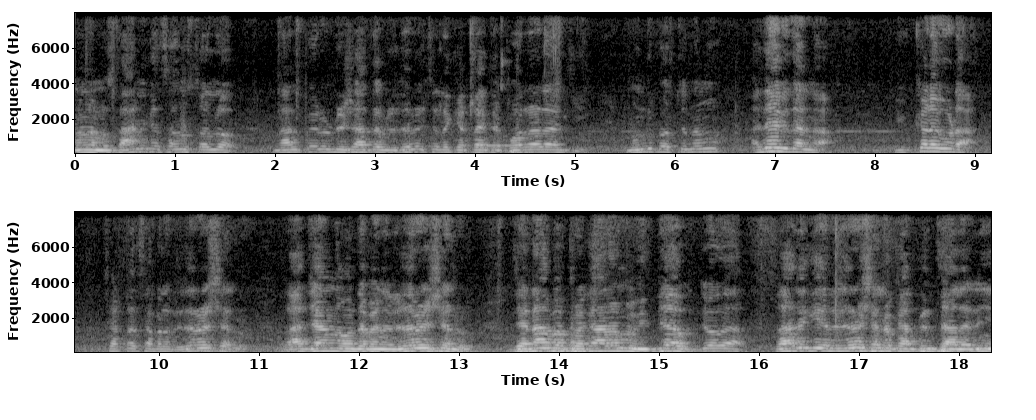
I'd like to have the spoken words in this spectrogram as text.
మనం స్థానిక సంస్థల్లో నలభై రెండు శాతం రిజర్వేషన్లకు ఎట్లయితే పోరాడడానికి ముందుకు వస్తున్నామో అదేవిధంగా ఇక్కడ కూడా చట్టసభల రిజర్వేషన్లు రాజ్యాంగవంతమైన రిజర్వేషన్లు జనాభా ప్రకారం విద్యా ఉద్యోగ రాజకీయ రిజర్వేషన్లు కల్పించాలని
